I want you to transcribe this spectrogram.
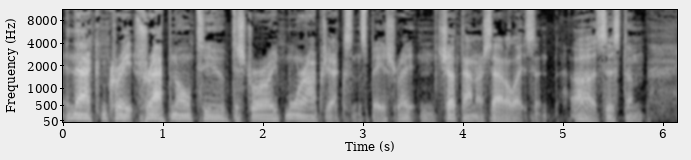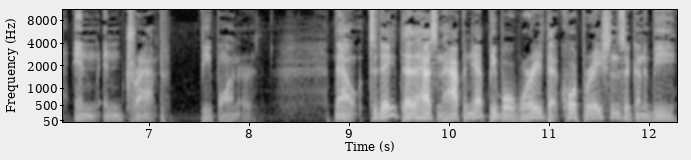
and that can create shrapnel to destroy more objects in space, right, and shut down our satellite uh, system, and and trap people on Earth. Now, today that hasn't happened yet. People are worried that corporations are going to be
